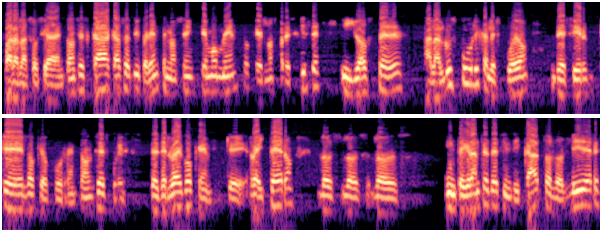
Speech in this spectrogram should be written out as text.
para la sociedad. Entonces cada caso es diferente, no sé en qué momento que él nos precise y yo a ustedes a la luz pública les puedo decir qué es lo que ocurre. Entonces, pues, desde luego que, que reitero, los, los, los integrantes de sindicatos, los líderes,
